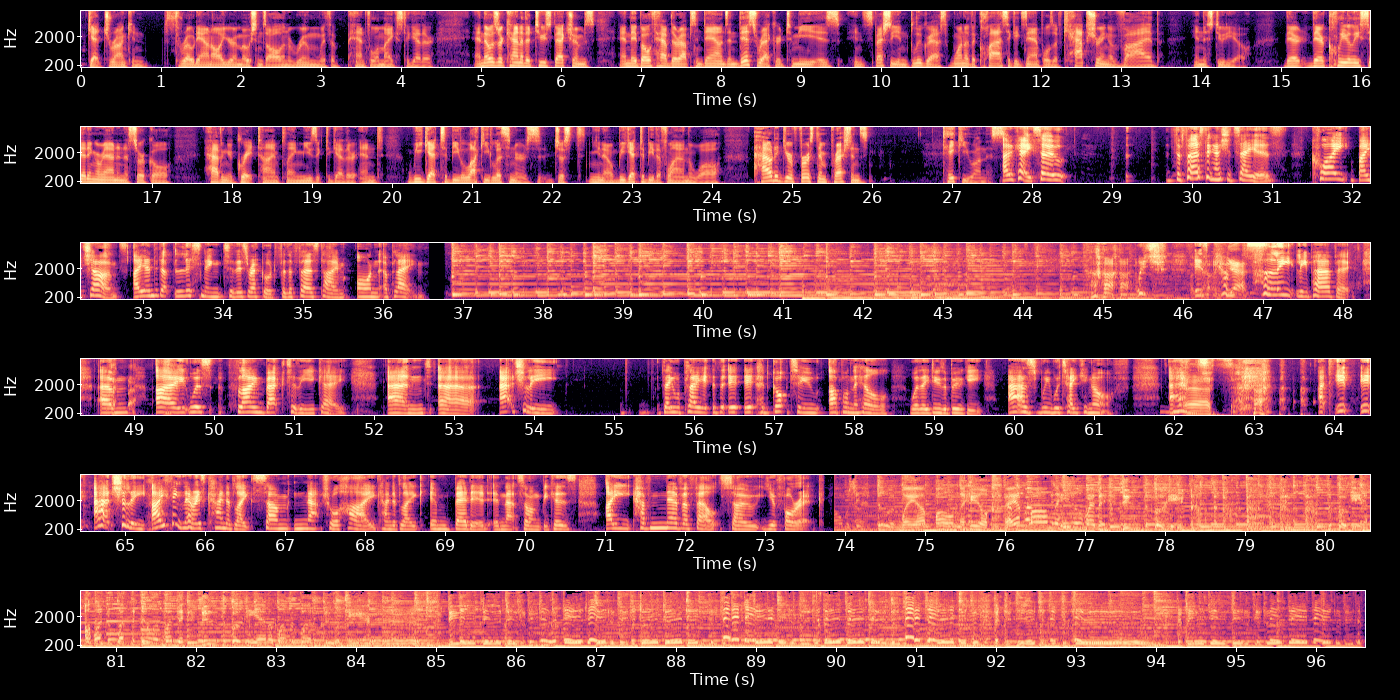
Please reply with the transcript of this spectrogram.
get drunk and throw down all your emotions all in a room with a handful of mics together. And those are kind of the two spectrums, and they both have their ups and downs. And this record, to me, is, especially in bluegrass, one of the classic examples of capturing a vibe in the studio. They're they're clearly sitting around in a circle, having a great time playing music together, and we get to be lucky listeners. Just you know, we get to be the fly on the wall. How did your first impressions take you on this? Okay, so the first thing I should say is quite by chance, I ended up listening to this record for the first time on a plane. Which is Yes. completely perfect. Um, I was flying back to the UK and uh, actually they would play it, it had got to up on the hill where they do the boogie as we were taking off and I- it it actually I think there is kind of like some natural high kind of like embedded in that song because I have never felt so euphoric Always seem to do it way up on the hill, way up on the hill where they do the boogie. the boogie. I wonder what they're doing when they do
